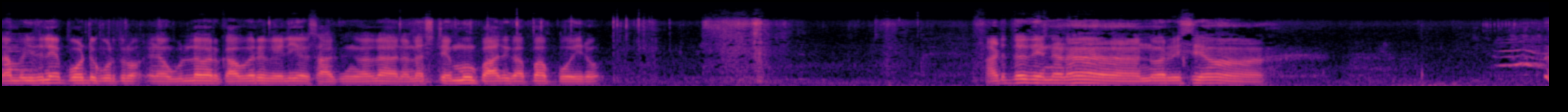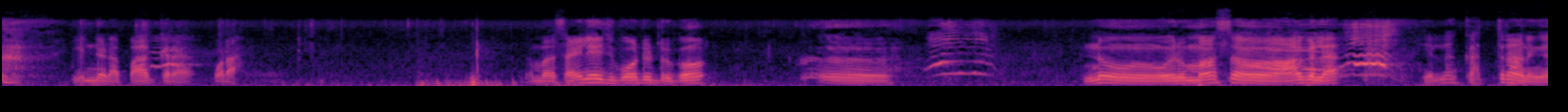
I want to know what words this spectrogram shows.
நம்ம இதிலே போட்டு கொடுத்துரும். ஏன்னா உள்ள ஒரு கவரு வெளியே ஒரு நல்லா ஸ்டெம்மும் பாதுகாப்பாக போயிடும் அடுத்தது என்னென்னா இன்னொரு விஷயம் என்னடா பார்க்குற போடா. நம்ம சைலேஜ் போட்டுட்டு இருக்கோம் இன்னும் ஒரு மாதம் ஆகலை. எல்லாம் கத்துறானுங்க.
